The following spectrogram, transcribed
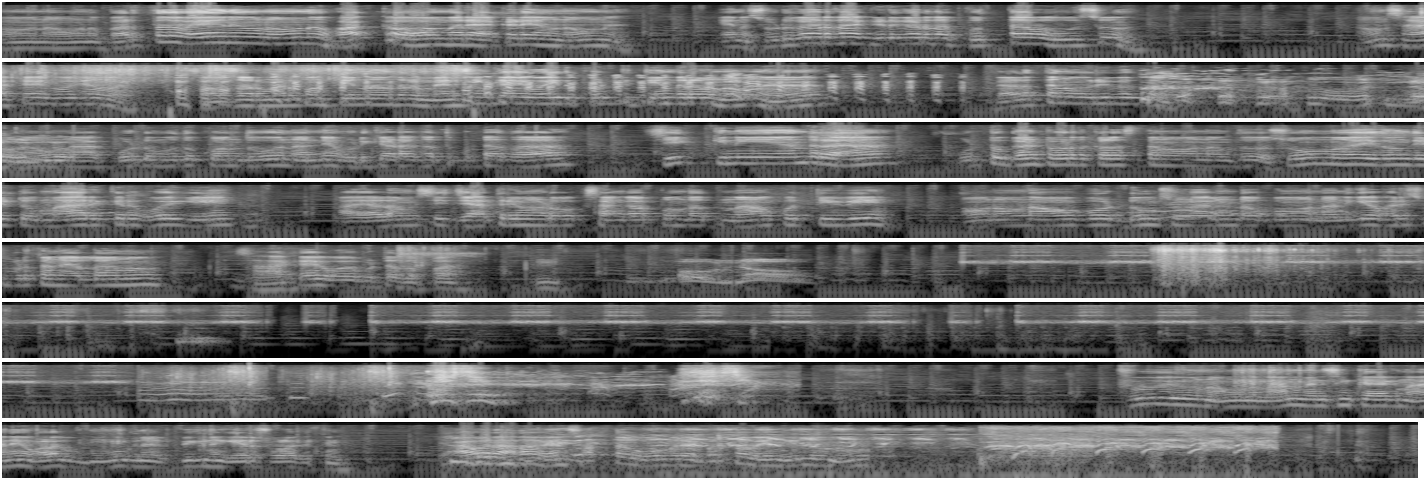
ಅವನು ಅವನು ಬರ್ತಾವೆ ಅವನು? ಅವನು ಹೊಕ್ಕವ ಮರೆ ಆ ಕಡೆ ಅವನು ಅವನು. ಏನು ಸುಡುಗಾಡ್ದಾಗ ಗಿಡಗಾಡ್ದಾಗ ಕುತ್ತಾವ ಉಸು? ಅವ್ನು ಸಾಕಾಗಿ ಹೋಗ್ಯಾವ. ಸಂಸಾರ ಮಾಡ್ಕೊಂಡ್ ತಿನ್ನ ಅಂದ್ರೆ ಮೆಣಸಿನ್ಕಾಯಿ ಒಯ್ದು ಕೊಟ್ಟು ತಿಂದ್ರ ಅವನು ಅವನ. ಬೆಳತನ ಉರಿಬೇಕು. ಅವ್ನು ಆ ಕೊಟ್ಟು ಮುದುಕೊಂದು ನನ್ನೇ ಹುಡುಕಾಡಕತ್ ಬಿಟ್ಟದ. ಸಿಕ್ಕಿನಿ ಅಂದ್ರ ಹುಟ್ಟು ಗಂಟು ಹೊಡೆದು ಕಳಿಸ್ತಾನ ನಂದು ಸುಮ್ಮ ಇದೊಂದಿಟ್ಟು ಮಾರಿಕರಿ ಹೋಗಿ ಆ ಎಳಮಸಿ ಜಾತ್ರೆ ಮಾಡ್ಬೇಕು ಸಂಗಪ್ಪಂದತ್ ನಾವು ಕೊತ್ತೀವಿ ಅವನವನ ಅವ ಡುಮ್ಸ್ ಡುಮ್ ಸುಳಾಗಂಡ ಒಬ್ಬ ನನಗೆ ಹೊರಿಸಿ ಬಿಡ್ತಾನೆ ಎಲ್ಲಾನು. ಸಾಕಾಗಿ ಹೋಗ್ಬಿಟ್ಟದಪ್ಪ. ಥೂ ಇವ್ನು ಅವನು ನಾನು ಮೆಣಸಿನ್ಕಾಯಾಗ ನಾನೇ ಒಳಗೆ ಮೂಗ್ನಾಗ ಬೀಗ್ನಾಗ ಏರಿಸ್ಕೊಳಕತ್ತೀನಿ ಯಾವಾರ ಅದಾವೇನ್ ಸತ್ತ ಹೋಮರೆ ಬರ್ತಾವೇನ್ ಇಲ್ಲ ಅವ್ನು?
